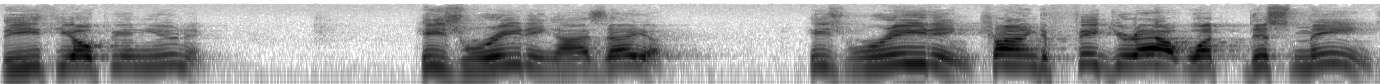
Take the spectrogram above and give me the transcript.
the Ethiopian eunuch. He's reading Isaiah. He's reading, trying to figure out what this means.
